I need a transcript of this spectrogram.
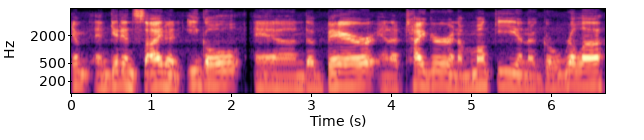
and get inside an eagle and a bear and a tiger and a monkey and a gorilla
